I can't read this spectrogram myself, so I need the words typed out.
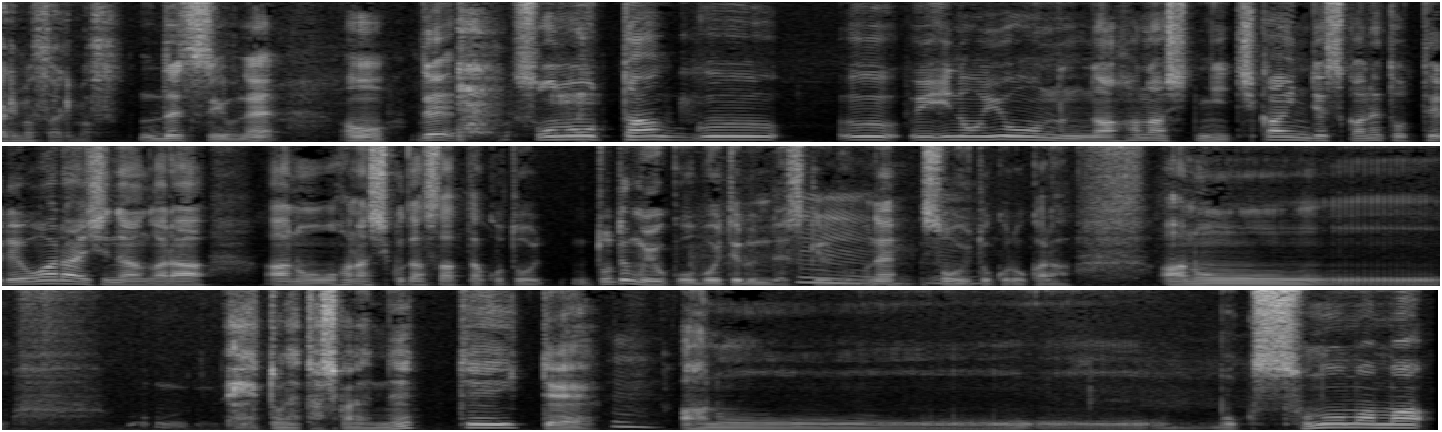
ありますあります。ですよね。うん。で、そのタグのような話に近いんですかね？と照れ笑いしながら、あの、お話しくださったことを、とてもよく覚えてるんですけれどもね、そういうところから。あのーえっ、とね、確かね、寝ていて、あのー僕、そのまま、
